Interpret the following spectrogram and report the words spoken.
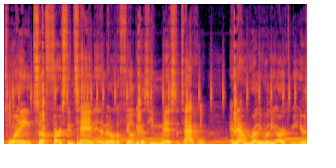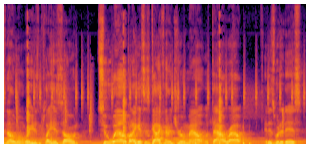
20 to first and 10 in the middle of the field because he missed the tackle. And that really, really irked me. Here's another one where he doesn't play his zone too well, but I guess this guy kind of drew him out with the out route. It is what it is.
